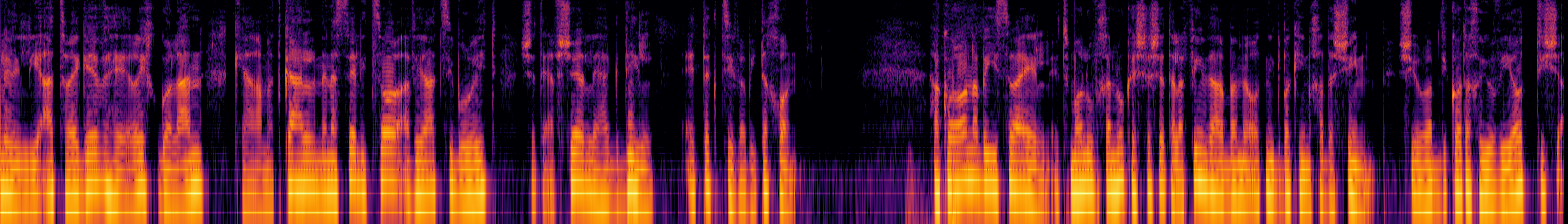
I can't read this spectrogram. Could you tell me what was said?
לליאת רגב העריך גולן כי הרמטכ"ל מנסה ליצור אווירה ציבורית שתאפשר להגדיל את תקציב הביטחון. הקורונה בישראל, אתמול אובחנו כ-6,400 נדבקים חדשים. שיעור הבדיקות החיוביות 9%.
